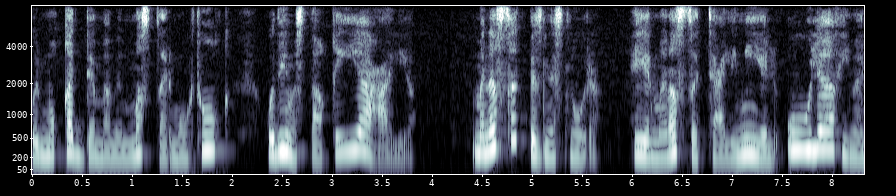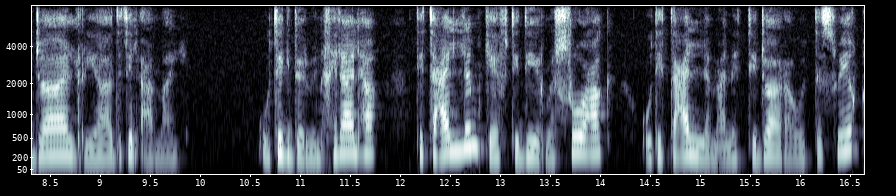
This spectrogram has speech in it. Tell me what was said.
والمقدمة من مصدر موثوق وذي مصداقية عالية. منصة بزنس نورة هي المنصة التعليمية الأولى في مجال ريادة الأعمال وتقدر من خلالها تتعلم كيف تدير مشروعك وتتعلم عن التجارة والتسويق.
